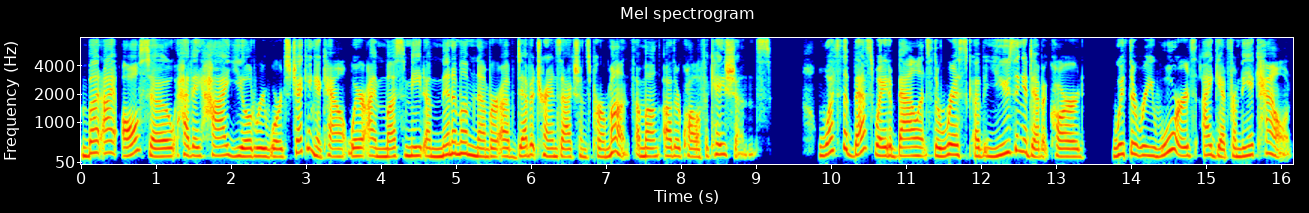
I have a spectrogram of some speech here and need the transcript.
but I also have a high yield rewards checking account where I must meet a minimum number of debit transactions per month, among other qualifications. What's the best way to balance the risk of using a debit card with the rewards I get from the account?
